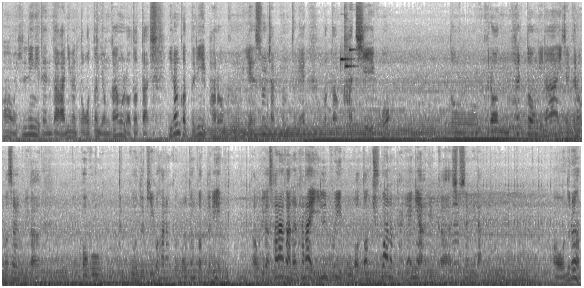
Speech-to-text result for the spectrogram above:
어, 힐링이 된다. 아니면 또 어떤 영감을 얻었다. 이런 것들이 바로 그 예술 작품들의 어떤 가치이고 또 그런 활동이나 이제 그런 것을 우리가 보고 듣고 느끼고 하는 그 모든 것들이 어, 우리가 살아가는 하나의 일부이고 어떤 추구하는 방향이 아닐까 싶습니다. 어, 오늘은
